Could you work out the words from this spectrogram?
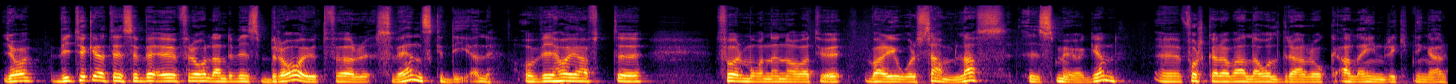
Ja, vi tycker att det ser förhållandevis bra ut för svensk del. Och vi har ju haft eh, förmånen av att vi varje år samlas i Smögen. Eh, forskare av alla åldrar och alla inriktningar.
